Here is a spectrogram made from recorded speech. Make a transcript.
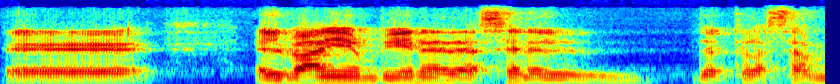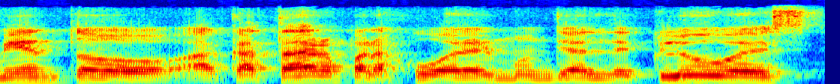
Eh, el Bayern viene de hacer el desplazamiento a Qatar para jugar el Mundial de Clubes.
